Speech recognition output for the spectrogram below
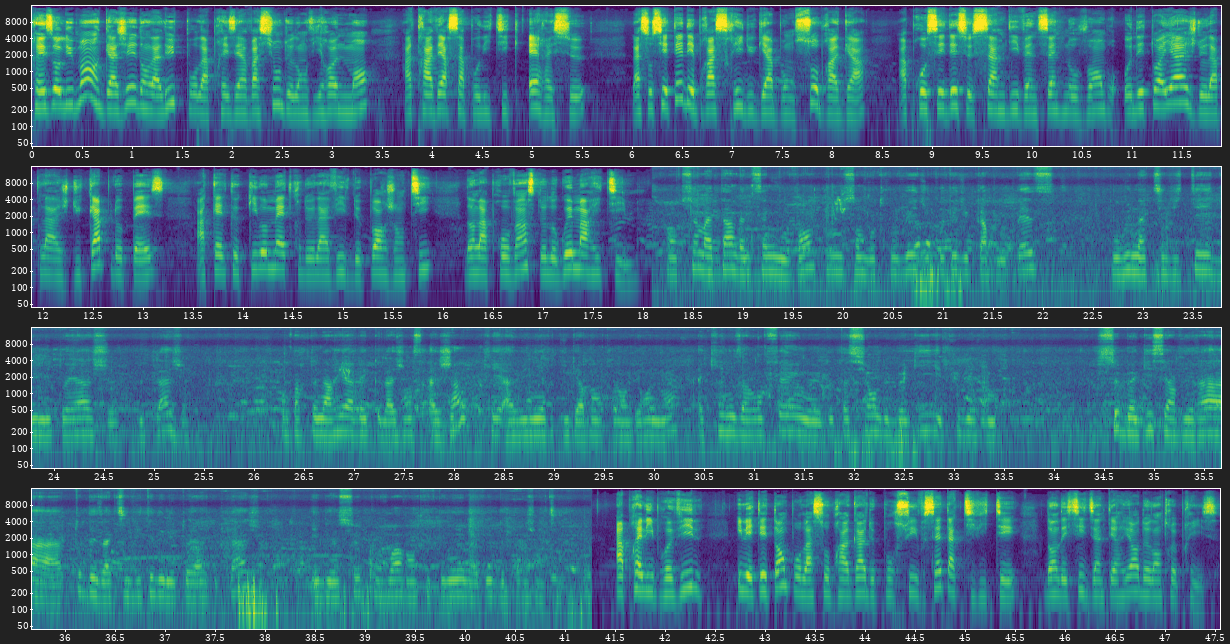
Résolument engagée dans la lutte pour la préservation de l'environnement à travers sa politique RSE, la Société des brasseries du Gabon Sobraga a procédé ce samedi 25 novembre au nettoyage de la plage du Cap Lopez, à quelques kilomètres de la ville de Port-Gentil, dans la province de l'Ogooué-Maritime. ce matin 25 novembre, nous nous sommes retrouvés du côté du Cap Lopez pour une activité de nettoyage de plage en partenariat avec l'agence Agen, qui est Avenir du Gabon pour l'environnement, à qui nous avons fait une dotation de buggy et puis de. Ce buggy servira à toutes les activités de nettoyage de plage et bien sûr pouvoir entretenir la ville de Port-Gentil. Après Libreville, il était temps pour la Sobraga de poursuivre cette activité dans les sites intérieurs de l'entreprise.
